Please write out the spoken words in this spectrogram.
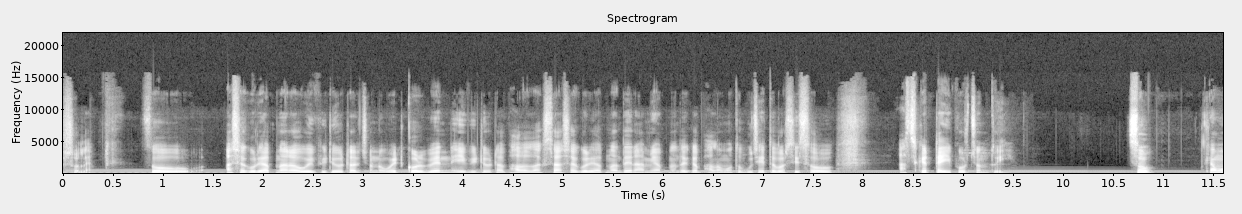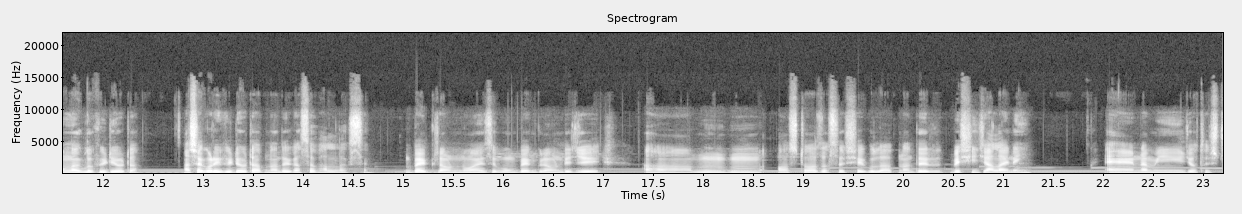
আসলে। সো আশা করি আপনারা ওই ভিডিওটার জন্য ওয়েট করবেন। এই ভিডিওটা ভালো লাগছে আশা করি আপনাদের। আমি আপনাদেরকে ভালো মতো বুঝাইতে পারছি। সো, আজকেরটা এই পর্যন্তই। সো, কেমন লাগল ভিডিওটা? আশা করি ভিডিওটা আপনাদের কাছে ভালো লাগছে। ব্যাকগ্রাউন্ড নয়েজ এবং ব্যাকগ্রাউন্ডে যে আওয়াজ টাওয়াজ আছে, সেগুলো আপনাদের বেশি জ্বালায় নেই। অ্যান্ড আমি যথেষ্ট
